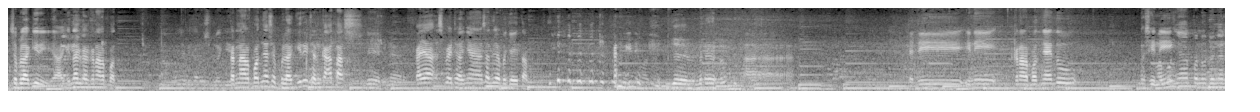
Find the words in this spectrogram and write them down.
Sebelah kiri ya, Sebelah kita kiri. ke knalpot. Knalpotnya ditaruh sebelah kiri. Dan ke atas. Iya, benar. Kayak sepedanya Satria Baja Hitam. Kan gini Mas. Iya, benar. Ah. jadi ini knalpotnya itu ke sini Knalpotnya penuh dengan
